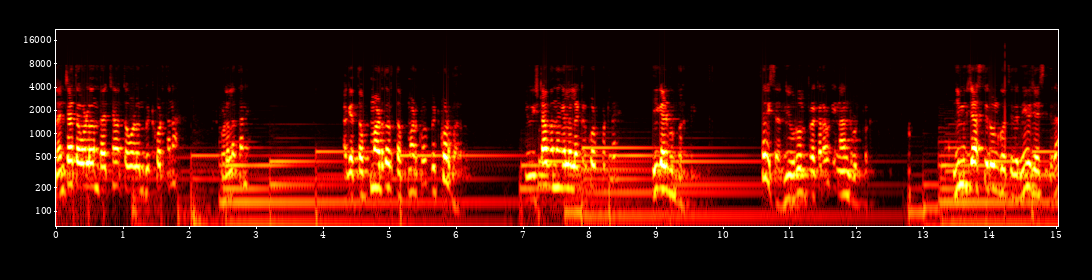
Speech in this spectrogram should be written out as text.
ಲಂಚ ತಗೊಳ್ಳೋನ್ ಲಂಚ ತಗೊಳ್ಳೋನ್ ಬಿಟ್ಕೊಡ್ತಾನ? ಬಿಟ್ಕೊಡಲ್ಲ ತಾನೆ? ಹಾಗೆ ತಪ್ಪು ಮಾಡಿದವ್ರು ತಪ್ಪು ಮಾಡ್ಕೊಂಡು ಬಿಟ್ಕೊಡ್ಬಾರ್ದು. ನೀವು ಇಷ್ಟ ಬಂದಂಗೆಲ್ಲ ಲೆಟರ್ ಕೊಟ್ಬಿಟ್ರೆ ಈಗ ಹೇಳ್ಬಿಟ್ಟು ಬರ್ತೀನಿ. ಸರಿ ಸರ್, ನೀವು ರೂಲ್ ಪ್ರಕಾರ ಹೋಗಿ ನಾನು ರೂಲ್ ಪ್ರಕಾರ. ನಿಮ್ಗೆ ಜಾಸ್ತಿ ರೂಲ್ ಗೊತ್ತಿದೆ ನೀವು ಜಾಸ್ತಿದ್ದೀರಾ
